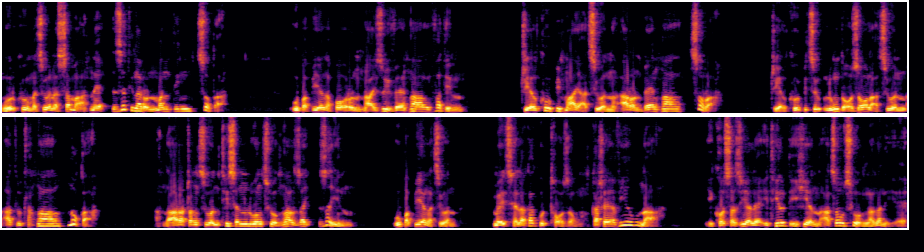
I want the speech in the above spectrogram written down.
Ngur khu ma chuan a sama ne zetina ron manding chota. Upa pianga po ron nai zui ve ngal vatin. Trial khu pi ma ya chuan aron beng ngal chora trial khu pi chu lung do zola chuan atlu thangal noka. Nara tang chuan thisen luang chuak ngal zai zain. Upa pianga chuan mei chela ka kut tho zong, ka hre viu na. I kho sa zia le i thil ti hian a chau chuak nga ngani e.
